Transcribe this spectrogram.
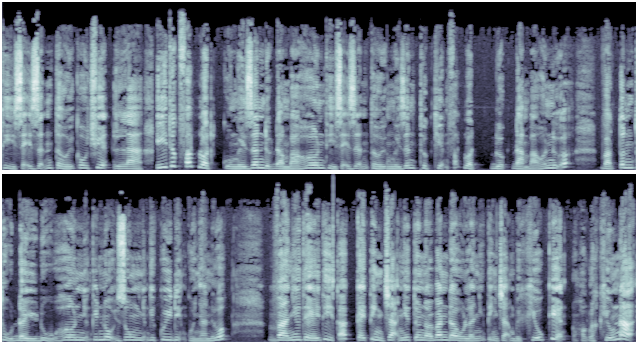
thì sẽ dẫn tới câu chuyện là ý thức pháp luật của người dân được đảm bảo hơn thì sẽ dẫn tới người dân thực hiện pháp luật được đảm bảo hơn nữa và tuân thủ đầy đủ hơn những cái nội dung những cái quy định của nhà nước. Và như thế thì các cái tình trạng như tôi nói ban đầu là những tình trạng về khiếu kiện hoặc là khiếu nại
